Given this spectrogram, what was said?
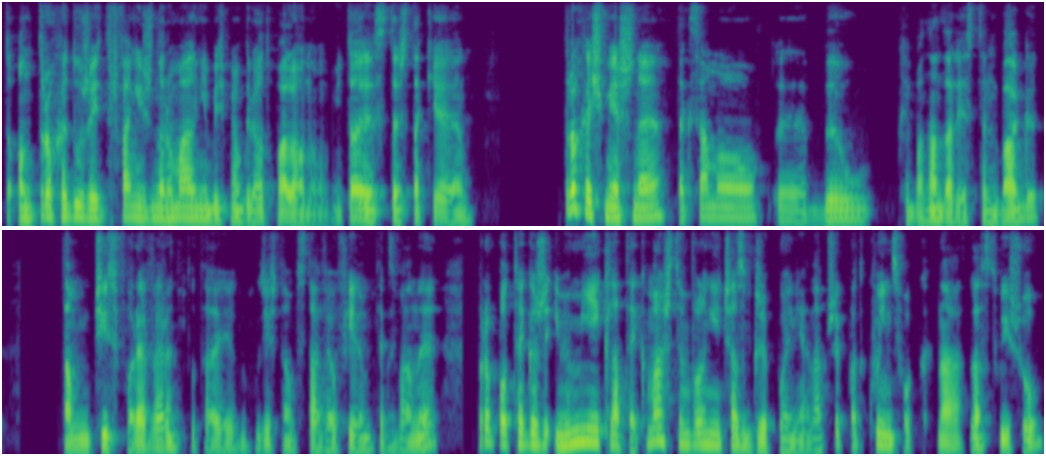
to on trochę dłużej trwa niż normalnie byś miał grę odpaloną. I to jest też takie trochę śmieszne. Tak samo y, był, chyba nadal jest ten bug, tam Cheese Forever, tutaj gdzieś tam wstawiał film tak zwany, propos tego, że im mniej klatek masz, tym wolniej czas w grze płynie. Na przykład Queen's Walk na Last Wishu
